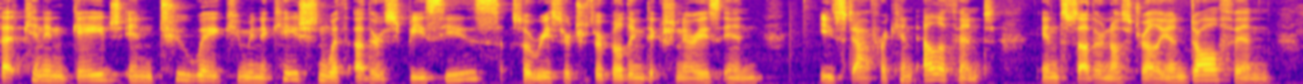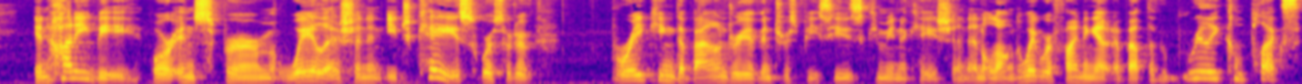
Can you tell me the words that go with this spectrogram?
that can engage in two way communication with other species. So, researchers are building dictionaries in East African elephant, in Southern Australian dolphin, in honeybee, or in sperm whalish. And in each case, we're sort of breaking the boundary of interspecies communication. And along the way, we're finding out about the really complex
